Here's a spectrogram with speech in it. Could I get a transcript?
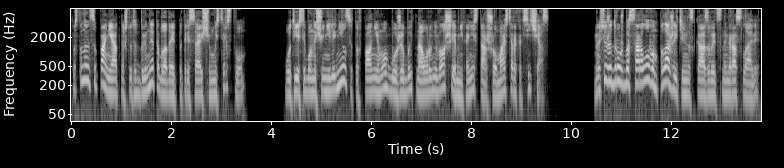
то становится понятно, что этот брюнет обладает потрясающим мастерством. Вот если бы он еще не ленился, то вполне мог бы уже быть на уровне волшебника, а не старшего мастера, как сейчас. Но все же дружба с Орловым положительно сказывается на Мирославе,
